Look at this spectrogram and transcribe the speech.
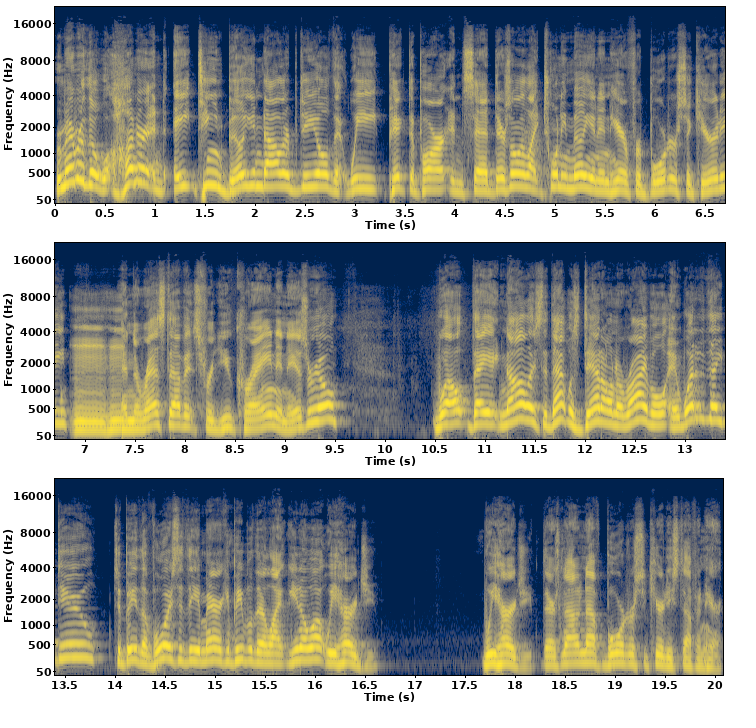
remember the 118 billion dollar deal that we picked apart and said there's only like 20 million in here for border security mm-hmm. and the rest of it's for Ukraine and Israel? Well, they acknowledged that that was dead on arrival. And what did they do to be the voice of the American people? They're like, you know what? We heard you. We heard you. There's not enough border security stuff in here.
